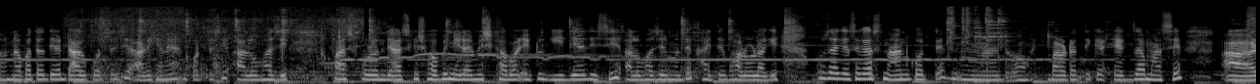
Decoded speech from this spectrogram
ধন্যা পাতা দিয়ে ডাল করতেছি, আর এখানে করতেছি আলু ভাজি। পাঁচ ফোড়ন দিয়ে আজকে সবই নিরামিষ খাবার, একটু ঘি দিয়ে দিছি, আলু ভাজির মধ্যে খাইতে ভালো লাগে। পূজা গেছে গা স্নান করতে বারোটার থেকে এক্সাম আছে, আর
